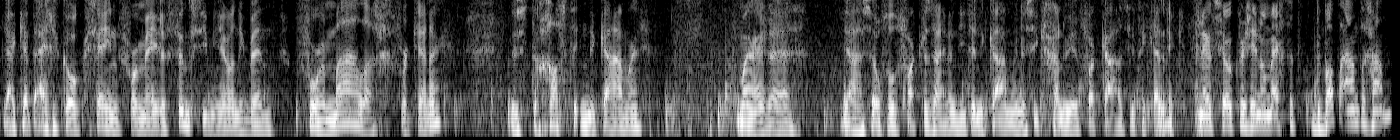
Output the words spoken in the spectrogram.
ja, ik heb eigenlijk ook geen formele functie meer. Want ik ben voormalig verkenner. Dus de gasten in de Kamer. Maar uh, ja, zoveel vakken zijn er niet in de Kamer. Dus ik ga nu in vak K zitten, kennelijk. En heeft u ook weer zin om echt het debat aan te gaan?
